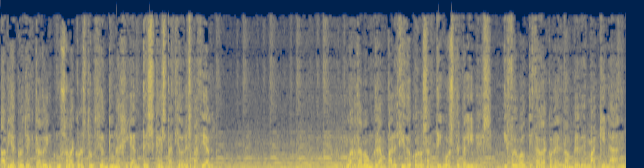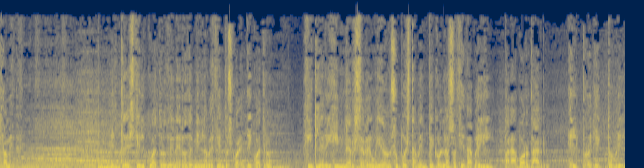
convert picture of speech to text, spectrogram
había proyectado incluso la construcción de una gigantesca estación espacial. Guardaba un gran parecido con los antiguos cepelines y fue bautizada con el nombre de Máquina Andrómeda. El 3 y el 4 de enero de 1944, Hitler y Himmler se reunieron supuestamente con la sociedad Brill para abordar el proyecto Brill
